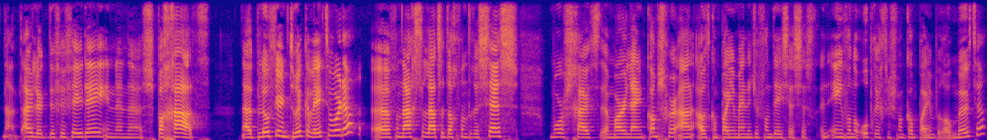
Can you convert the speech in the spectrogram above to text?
Nou, duidelijk, de VVD in een spagaat nou, het belooft weer een drukke week te worden. Uh, vandaag is de laatste dag van het reces. Morgen schuift uh, Marjolein Kamscheur aan, oud-campagnemanager van D66 en een van de oprichters van campagnebureau Meuten.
